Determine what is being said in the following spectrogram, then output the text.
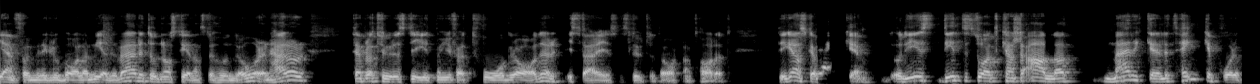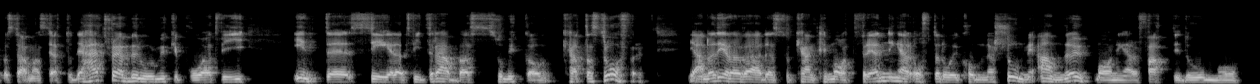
jämfört med det globala medelvärdet under de senaste hundra åren. Här har temperaturen stigit med ungefär två grader i Sverige sedan slutet av 1800-talet. Det är ganska mycket. Och det är, det är inte så att kanske alla märker eller tänker på det på samma sätt. Och det här tror jag beror mycket på att vi inte ser att vi drabbas så mycket av katastrofer. I andra delar av världen så kan klimatförändringar, ofta då i kombination med andra utmaningar, fattigdom och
